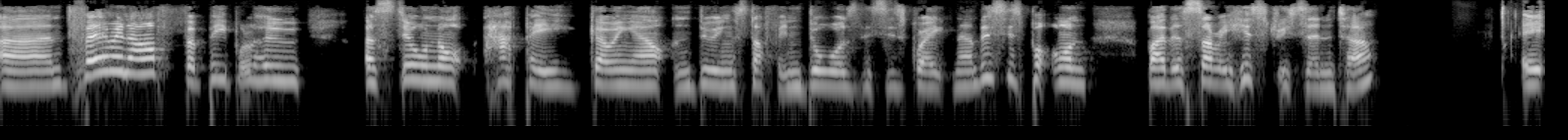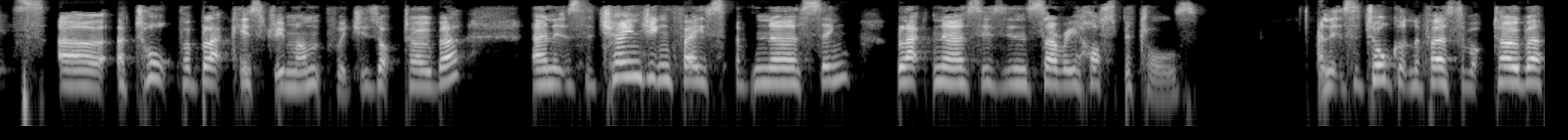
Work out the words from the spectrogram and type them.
and fair enough for people who are still not happy going out and doing stuff indoors. This is great. Now, this is put on by the Surrey History Centre. It's uh, a talk for Black History Month, which is October, and it's the changing face of nursing, Black nurses in Surrey hospitals. And it's a talk on the 1st of October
